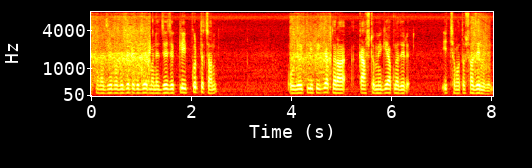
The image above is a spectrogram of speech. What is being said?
আপনারা যেভাবে যেটুকু যে মানে যে যে ক্লিপ করতে চান ওই ওই ক্লিপে গিয়ে আপনারা কাস্টমে গিয়ে আপনাদের ইচ্ছা মতো সাজিয়ে নেবেন।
